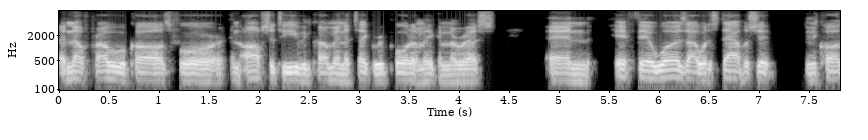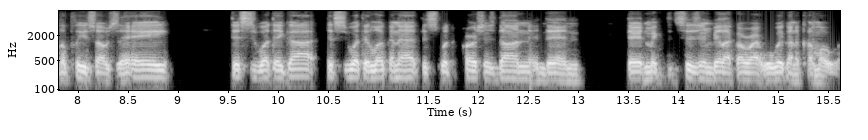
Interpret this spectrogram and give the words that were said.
enough probable cause for an officer to even come in and take a report or make an arrest. And if there was, I would establish it and call the police officer, say, hey, this is what they got, this is what they're looking at, this is what the person's done, and then they'd make the decision and be like, all right, well, we're gonna come over.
